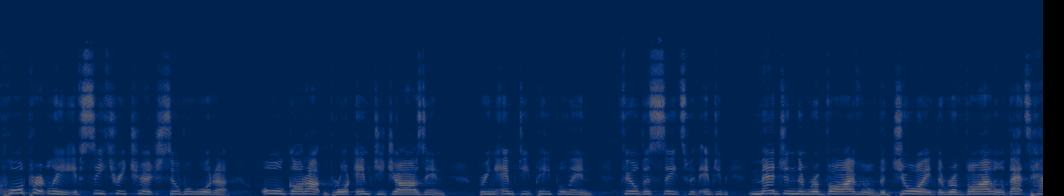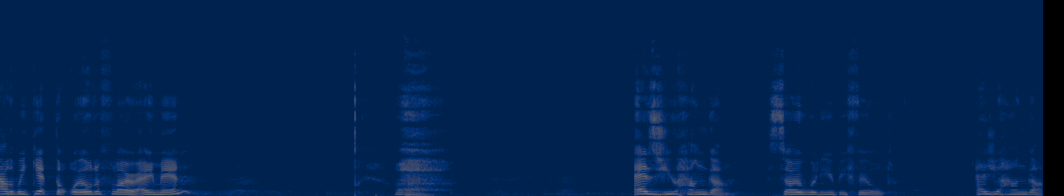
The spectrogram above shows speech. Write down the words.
Corporately, if C3 Church Silverwater all got up, and brought empty jars in, bring empty people in, fill the seats with empty. Imagine the revival, the joy, the revival. That's how we get the oil to flow. Amen. Oh. As you hunger, so will you be filled. As you hunger.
